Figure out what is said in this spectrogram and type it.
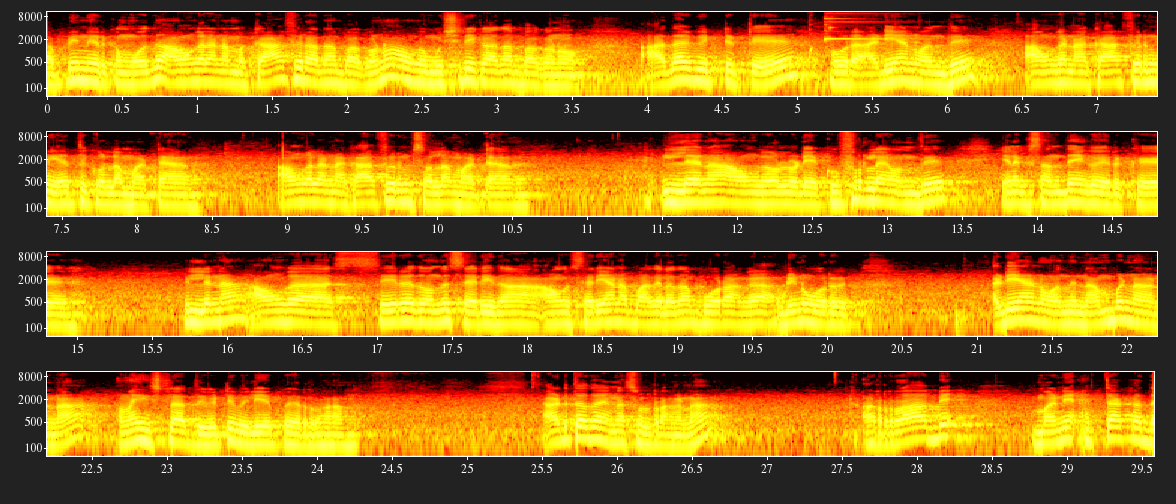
அப்படின்னு இருக்கும்போது அவங்கள நம்ம காஃபிராக தான் பார்க்கணும் அவங்க முஷ்ரிக்காக தான் பார்க்கணும். அதை விட்டுட்டு ஒரு அடியான் வந்து அவங்க நான் காஃபிர்னு ஏற்றுக்கொள்ள மாட்டேன். அவங்கள நான் காஃபிர்னு சொல்ல மாட்டேன். இல்லைன்னா அவங்களுடைய குஃபரில் வந்து எனக்கு சந்தேகம் இருக்குது இல்லைன்னா அவங்க செய்கிறது வந்து சரி தான் அவங்க சரியான பாதையில் தான் போகிறாங்க அப்படின்னு ஒரு அடியானை வந்து நம்பினான்னா அவன் இஸ்லாத்தை விட்டு வெளியே போயிடுறான். அடுத்ததாக என்ன சொல்கிறாங்கன்னா ராபே மன் அத்தகத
